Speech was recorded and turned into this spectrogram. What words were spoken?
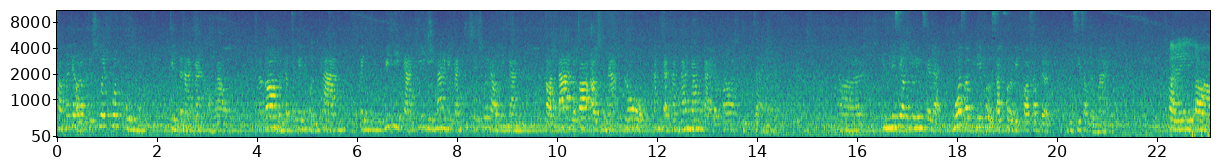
ความตั้งใจของเราจะช่วยควบคุมจินตนาการของเรา แล้วก็เหมือนกับจะเป็นหนทางเป็นวิธีการที่ดีมากในการที่จะช่วยเราในการต่อต้านแล้วก็เอาชนะโรคทั้งจากทางด้านร่างกายแล้วก็จิตใจ uh, Ministry of Healing said that most of people suffer because of the disease of the mind ค่ะในเอ่อ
